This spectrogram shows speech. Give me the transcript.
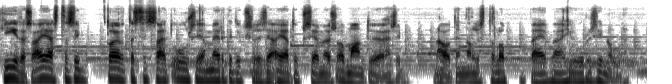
Kiitos ajastasi. Toivottavasti sait uusia merkityksellisiä ajatuksia myös omaan työhösi. Nautinnollista loppupäivää juuri sinulle.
